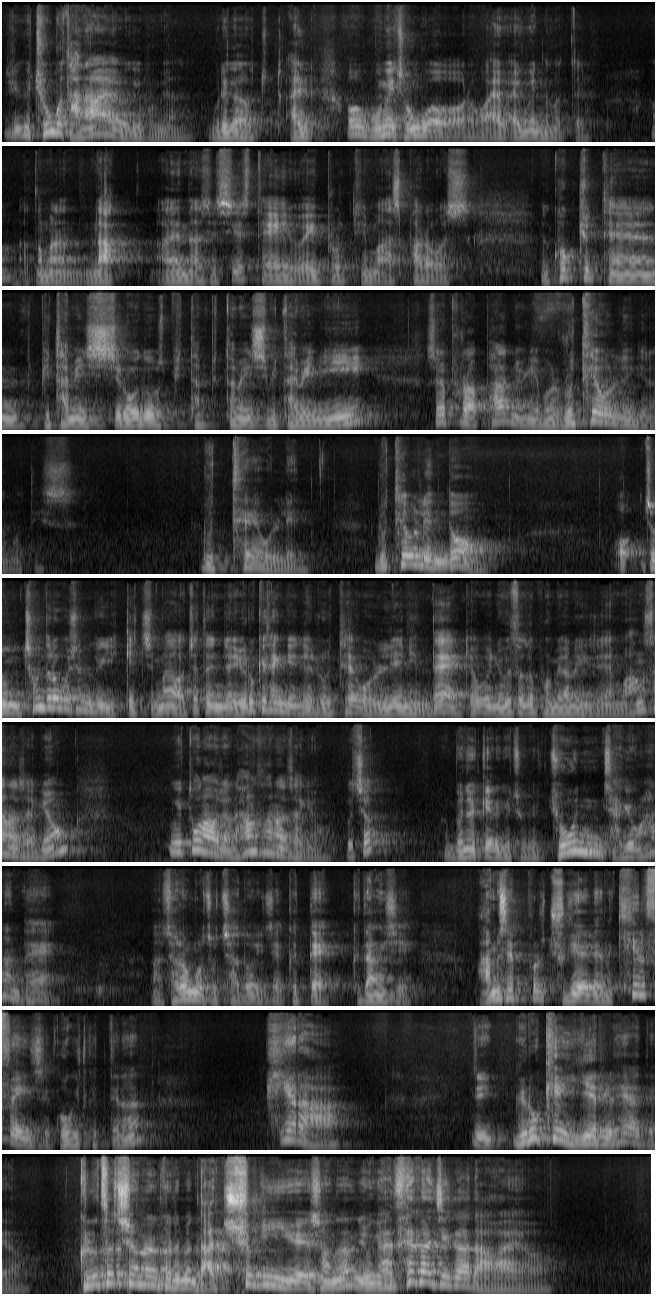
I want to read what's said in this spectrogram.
이거 좋은 거 다 나와요, 여기 보면. 우리가 알, 어, 몸에 좋은 거라고 알, 알고 있는 것들. 어? 아까 말한 낙, 아엔다시, 시스테인, 웨이 프로틴, 뭐 아스파라거스, 코큐텐, 비타민 C, 로도스, 비타, 비타민 C, 비타민 E, 셀프라판, 여기 보면 루테올린이라는 것도 있어요. 루테올린. 루테올린도 어, 좀 처음 들어보신 분도 있겠지만 어쨌든 이제 이렇게 생긴 이제 루테올린인데 결국은 여기서도 보면은 이제 뭐 항산화 작용 여기 또 나오잖아요 항산화 작용 그렇죠? 면역계력에 좀 좋은 작용을 하는데 어, 저런 것조차도 이제 그때 그 당시 암세포를 죽여야 되는 킬 페이즈 거기 그때는 피해라 이제 이렇게 이해를 해야 돼요. 글루타치온을 그러면 낮추기 위해서는 여기 한 세 가지가 나와요.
